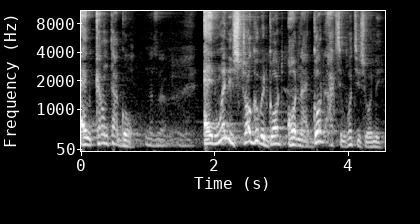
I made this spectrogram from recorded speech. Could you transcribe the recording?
encounter God. And when he struggled with God all night, God asked him, What is your name?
